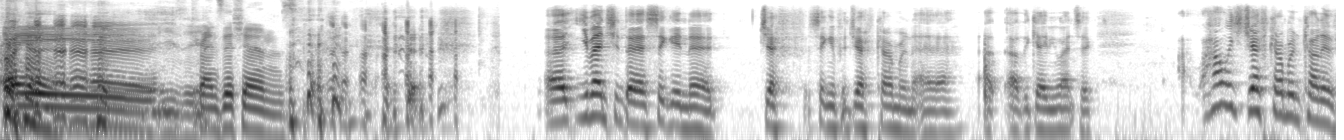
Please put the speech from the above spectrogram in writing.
Hey, Easy. transitions. Uh, you mentioned uh, singing uh, Geoff singing for Geoff Cameron uh, at, at the game you went to. How is Geoff Cameron kind of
